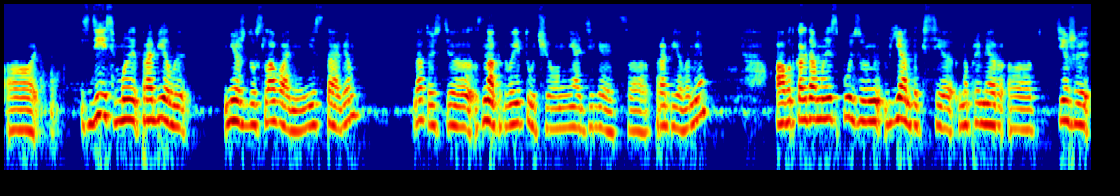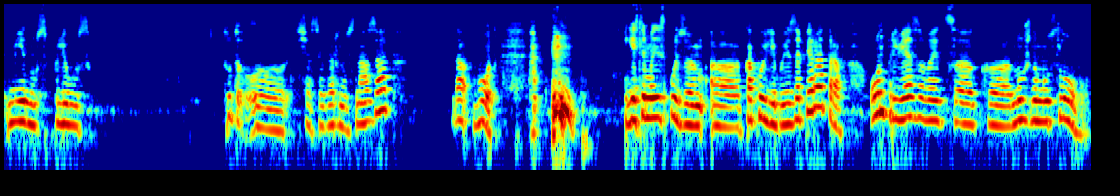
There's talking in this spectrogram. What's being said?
Э, здесь мы пробелы между словами не ставим. Да, то есть знак двоеточия он не отделяется пробелами. А вот когда мы используем в Яндексе, например, те же минус, плюс, тут э, сейчас я вернусь назад. Да, вот. Если мы используем э, какой-либо из операторов, он привязывается к нужному слову.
